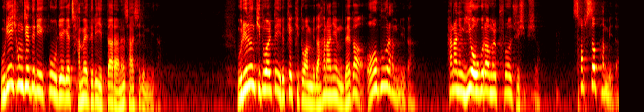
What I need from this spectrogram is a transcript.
우리의 형제들이 있고 우리에게 자매들이 있다라는 사실입니다. 우리는 기도할 때 이렇게 기도합니다. 하나님, 내가 억울합니다. 하나님, 이 억울함을 풀어 주십시오. 섭섭합니다.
